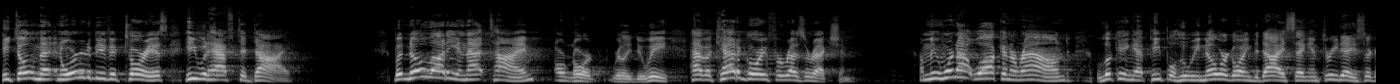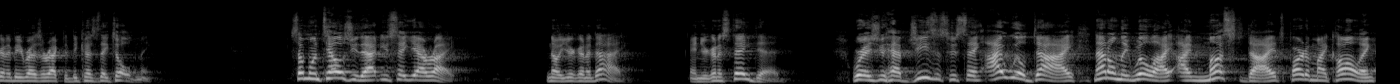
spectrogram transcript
He told them that in order to be victorious, he would have to die. But nobody in that time, or nor really do we, have a category for resurrection. I mean, we're not walking around looking at people who we know are going to die saying in three days they're going to be resurrected because they told me. Someone tells you that, you say, yeah, right. No, you're going to die, and you're going to stay dead. Whereas you have Jesus who's saying, I will die. Not only will I, I must die. It's part of my calling.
